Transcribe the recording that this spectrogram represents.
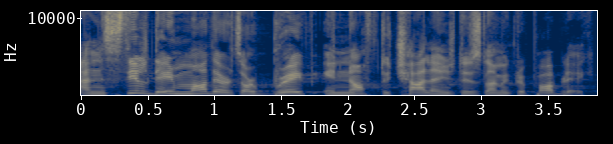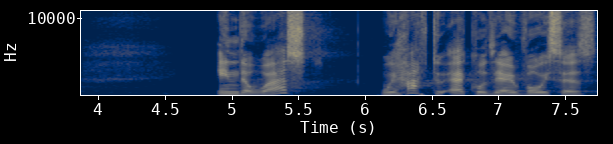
And still their mothers are brave enough to challenge the Islamic Republic. In the West, we have to echo their voices,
